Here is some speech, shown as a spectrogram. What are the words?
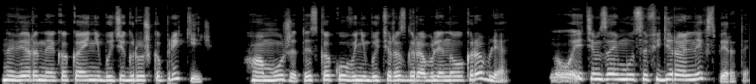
«Наверное, какая-нибудь игрушка притечь. А может, из какого-нибудь разграбленного корабля. Ну, этим займутся федеральные эксперты.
